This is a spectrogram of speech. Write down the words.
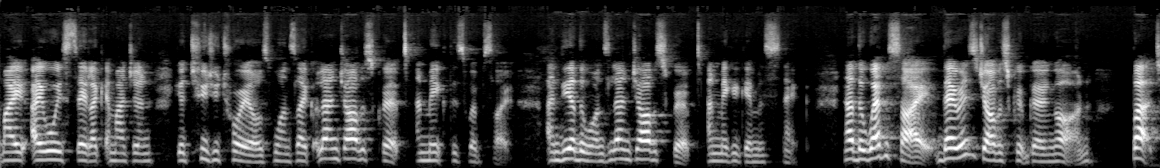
My, I always say, like, imagine your two tutorials. One's like, learn JavaScript and make this website. And the other one's learn JavaScript and make a game of Snake. Now, the website, there is JavaScript going on, but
